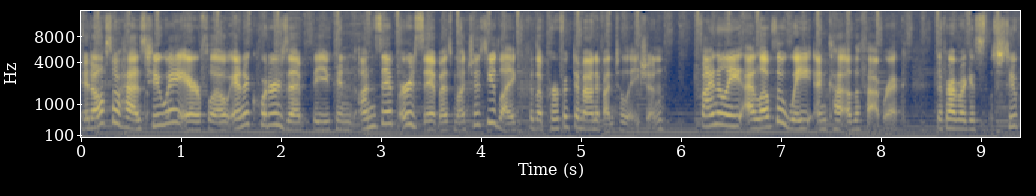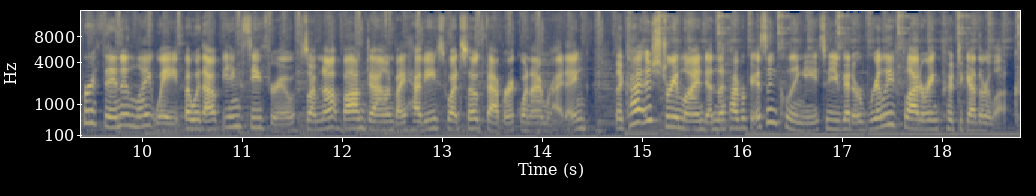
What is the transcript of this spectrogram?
It also has two-way airflow and a quarter zip that you can unzip or zip as much as you'd like for the perfect amount of ventilation. Finally, I love the weight and cut of the fabric. The fabric is super thin and lightweight, but without being see-through, so I'm not bogged down by heavy sweat-soaked fabric when I'm riding. The cut is streamlined and the fabric isn't clingy, so you get a really flattering put-together look.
